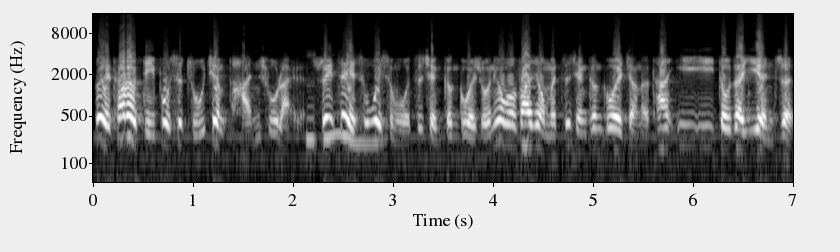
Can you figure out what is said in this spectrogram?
对，它的底部是逐渐盘出来的，所以这也是为什么我之前跟各位说，你有没有发现我们之前跟各位讲的，它一一都在验证。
